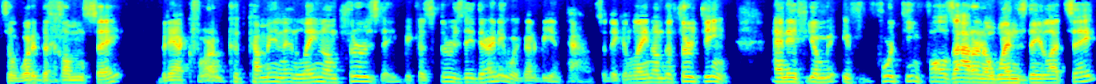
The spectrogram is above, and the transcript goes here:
so what did the Chum say? Bnei Akforim could come in and lane on Thursday because Thursday they're anyway going to be in town, so they can lane on the 13th. And if you if 14 falls out on a Wednesday, let's say,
